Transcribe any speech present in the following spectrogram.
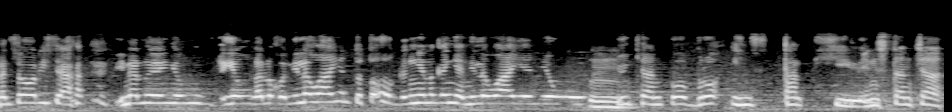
Nag-sorry siya. Inano yan yung, yung ano ko, nilawayan, totoo. Ganyan na ganyan. Nilawayan yung, Mm. yung chan ko, bro, instant healing. Instant siya.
